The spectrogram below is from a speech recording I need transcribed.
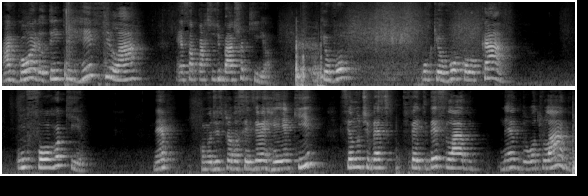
Agora, eu tenho que refilar essa parte de baixo aqui, ó. Porque eu vou, porque eu vou colocar um forro aqui, né? Como eu disse pra vocês, eu errei aqui. Se eu não tivesse feito desse lado, né, do outro lado,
